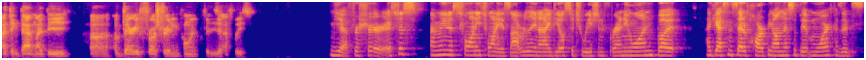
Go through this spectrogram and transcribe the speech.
I think that might be uh, a very frustrating point for these athletes. Yeah, for sure. It's just, I mean, it's 2020. It's not really an ideal situation for anyone, but I guess instead of harping on this a bit more, because it's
